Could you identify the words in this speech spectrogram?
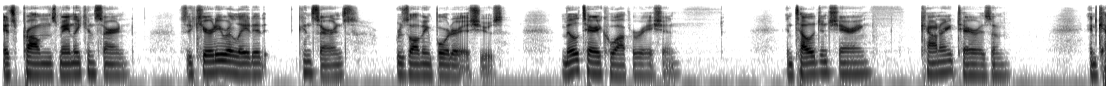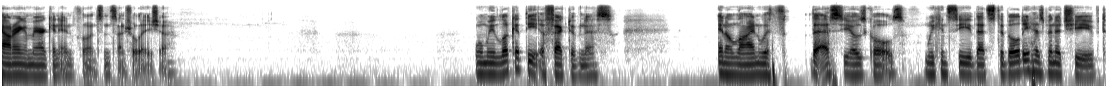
its problems mainly concern security related concerns, resolving border issues, military cooperation, intelligence sharing, countering terrorism, and countering American influence in Central Asia. When we look at the effectiveness in align with the SCO's goals, we can see that stability has been achieved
